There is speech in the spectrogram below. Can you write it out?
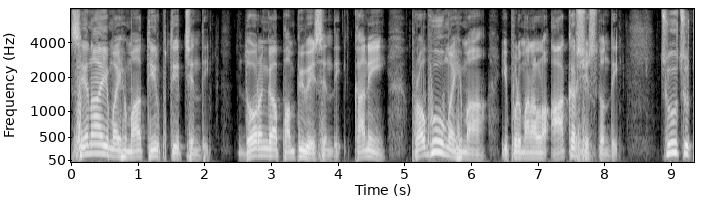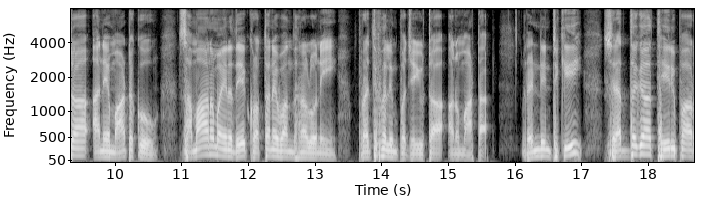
సేనాయి మహిమ తీర్పు తీర్చింది దూరంగా పంపివేసింది. కానీ ప్రభువు మహిమ ఇప్పుడు మనల్ని ఆకర్షిస్తుంది. చూచుట అనే మాటకు సమానమైనదే క్రొత్త నిబంధనలోని ప్రతిఫలింపజేయుట అనుమాట. రెండింటికి శ్రద్ధగా తేరిపార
